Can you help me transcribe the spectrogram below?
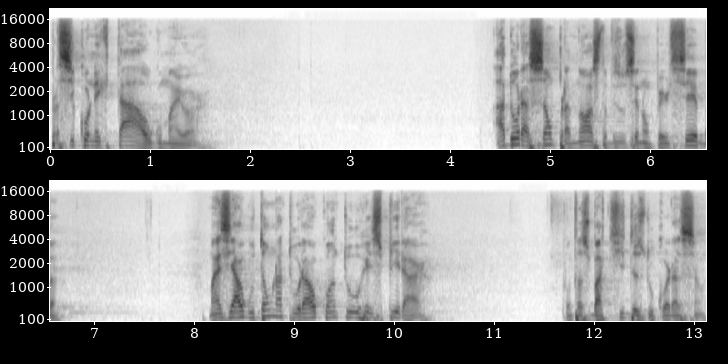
para se conectar a algo maior. Adoração para nós, talvez você não perceba, mas é algo tão natural quanto o respirar, quanto as batidas do coração.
